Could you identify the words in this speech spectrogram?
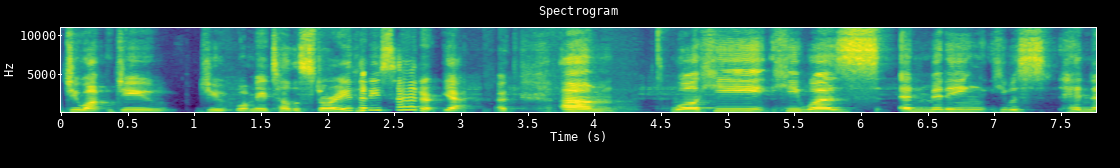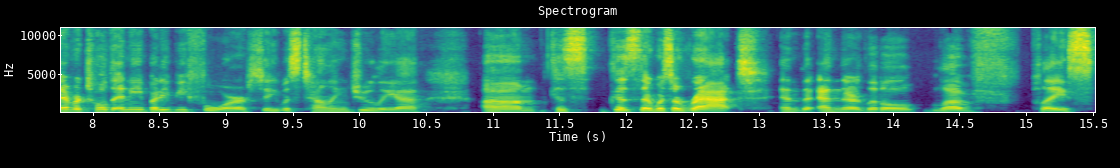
do you want do you do you want me to tell the story that he said or yeah okay. um well he he was admitting he was had never told anybody before so he was telling julia um because because there was a rat and the and their little love place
